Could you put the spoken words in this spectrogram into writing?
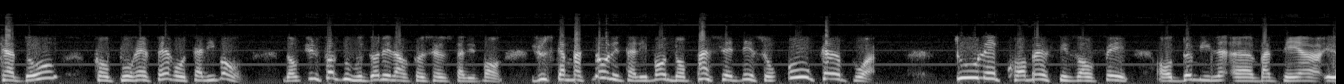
cadeau qu'on pourrait faire aux talibans. Donc, une fois que vous donnez la reconnaissance aux talibans, jusqu'à maintenant, les talibans n'ont pas cédé sur aucun point. Tous les promesses qu'ils ont fait en 2021 et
